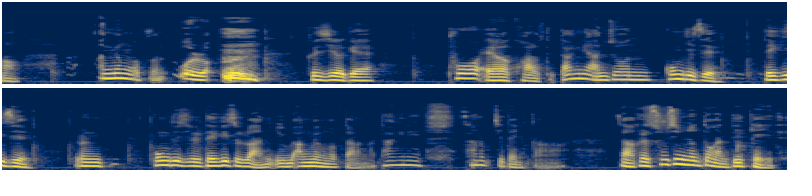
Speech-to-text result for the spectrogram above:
어. 악명 높은 뭘로 그 지역의 poor air quality. 당연히 안 좋은 공기질, 대기질 그런 공기질, 대기질로 안, 유- 악명 높다는 거. 당연히 산업지대니까. 자, 그래서 수십 년 동안 decade,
